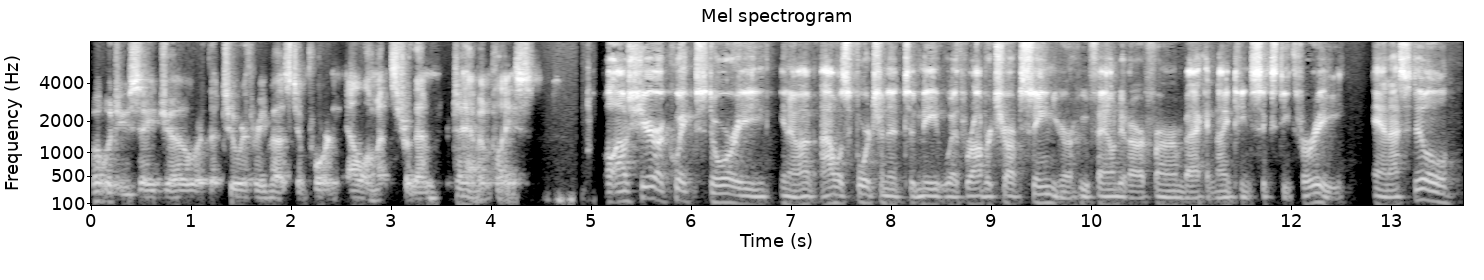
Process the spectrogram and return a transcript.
What would you say, Joe, are the two or three most important elements for them to have in place? Well, I'll share a quick story. You know, I, I was fortunate to meet with Robert Sharpe Sr., who founded our firm back in 1963. And I still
